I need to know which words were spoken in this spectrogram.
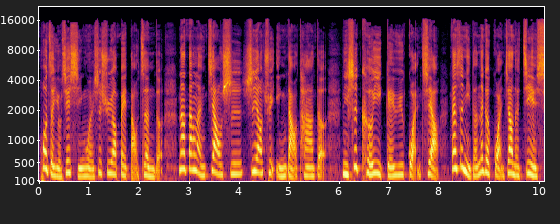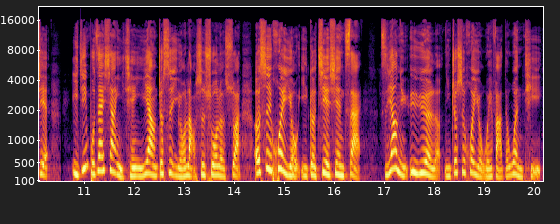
或者有些行为是需要被导正的。那当然，教师是要去引导他的。你是可以给予管教，但是你的那个管教的界限已经不再像以前一样，就是由老师说了算，而是会有一个界限在。只要你逾越了，你就是会有违法的问题。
